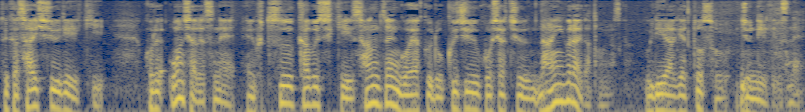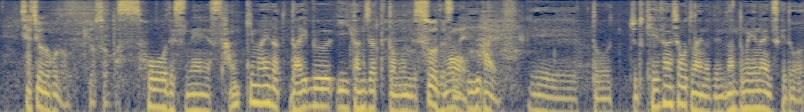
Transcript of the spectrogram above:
それから最終利益、これ、御社ですね、え普通株式3565社中何位ぐらいだと思いますか？売上と純利益ですね。社長の方の予想は？そうですね。3期前だとだいぶいい感じだったと思うんですけども。そうですね。はい。えー、っとちょっと計算したことないので何とも言えないですけど、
